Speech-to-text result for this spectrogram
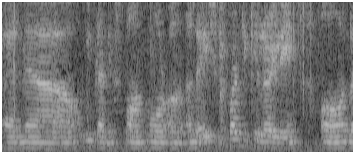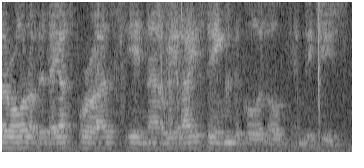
and uh, we can expand more on, on, the issues, particularly on the role of the diasporas in uh, realizing the goal of MDGs.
